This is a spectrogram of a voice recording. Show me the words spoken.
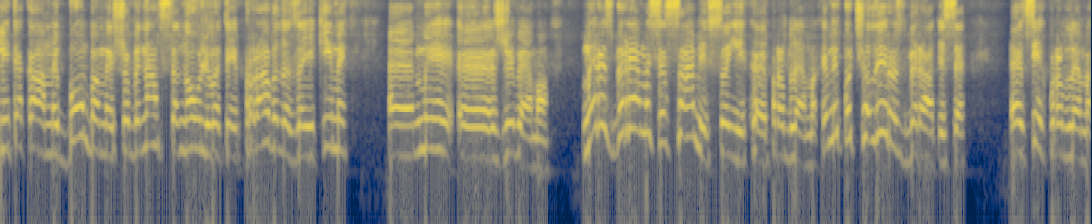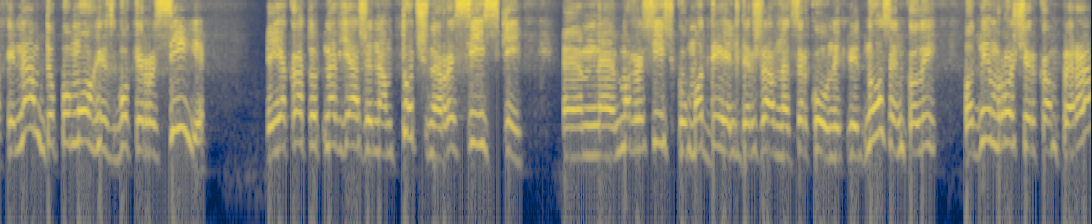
літаками, бомбами, щоб нам встановлювати правила, за якими е, ми е, живемо. Ми розберемося самі в своїх е, проблемах, і ми почали розбиратися е, в цих проблемах. І нам допомоги з боку Росії, яка тут нав'яже нам точно російський, російську модель державно-церковних відносин, коли одним розчерком пера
